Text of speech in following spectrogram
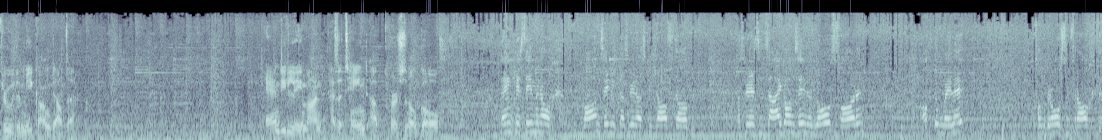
through the Mekong Delta. Andy Lehmann has attained a personal goal. Ich denke, es ist immer noch wahnsinnig, dass wir das geschafft haben. Dass wir jetzt in Saigon sind und losfahren. Achtung, Welle vom großen Frachter.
